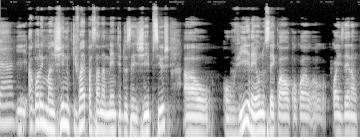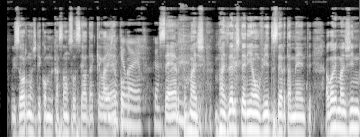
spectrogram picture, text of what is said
É e agora imagino que vai passar na mente dos egípcios ao ouvirem, eu não sei qual, qual, quais eram os órgãos de comunicação social daquela época, época. Certo, mas, mas eles teriam ouvido certamente. Agora imagine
